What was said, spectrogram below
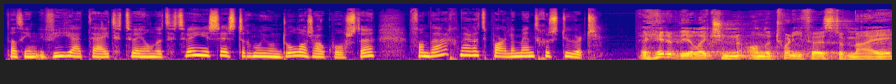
dat in jaar tijd 262 miljoen dollar zou kosten, vandaag naar het parlement gestuurd. Ahead of the election on the 21st of May,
